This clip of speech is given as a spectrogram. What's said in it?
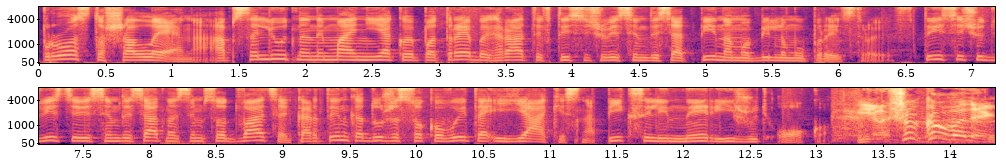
просто шалена. Абсолютно немає ніякої потреби грати в 1080p на мобільному пристрої. В 1280 на 720 картинка дуже соковита і якісна. Пікселі не ріжуть око. Я шокований!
